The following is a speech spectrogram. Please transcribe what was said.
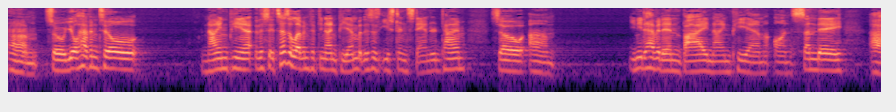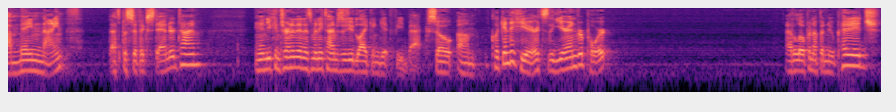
Um, so you'll have until 9 p.m. This it says 11:59 p.m., but this is Eastern Standard Time. So um, you need to have it in by 9 p.m. on Sunday, uh, May 9th. That's Pacific Standard Time. And you can turn it in as many times as you'd like and get feedback. So um, click into here. It's the year end report. That'll open up a new page.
